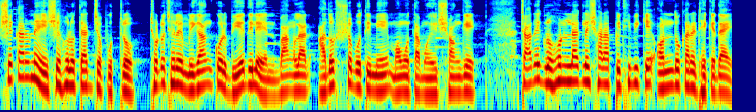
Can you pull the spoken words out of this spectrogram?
সে কারণে সে হলো ত্যায্য পুত্র। ছোট ছেলে মৃগাঙ্কর বিয়ে দিলেন বাংলার আদর্শবতী মেয়ে মমতাময়ীর সঙ্গে। চাঁদে গ্রহণ লাগলে সারা পৃথিবীকে অন্ধকারে ঢেকে দেয়।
